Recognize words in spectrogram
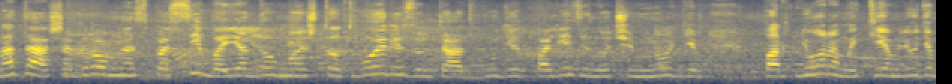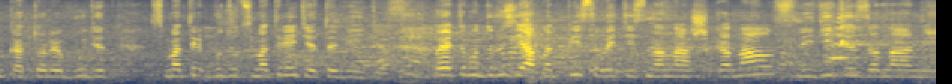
Наташа, огромное спасибо. Я думаю, что твой результат будет полезен очень многим партнерам и тем людям, которые будет смотри- будут смотреть это видео. Поэтому, друзья, подписывайтесь на наш канал, следите за нами.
